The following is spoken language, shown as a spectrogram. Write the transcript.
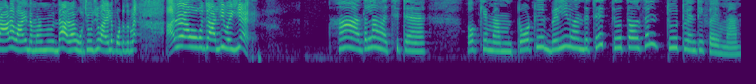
நானே வாய் நம்ம தான் அதான் உச்சி உச்சி வாயில போட்டுக்கிறேன் அதை கொஞ்சம் அள்ளி வையே. அதெல்லாம் வச்சுட்டேன். ஓகே மேம் டோட்டல் பில் வந்துட்டு two thousand two twenty five ma'am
